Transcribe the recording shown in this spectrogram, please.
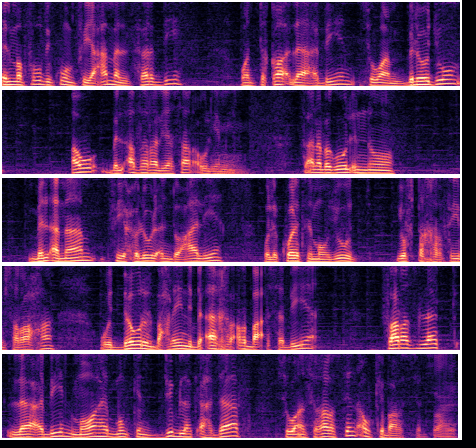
المفروض يكون في عمل فردي وانتقاء لاعبين سواء بالهجوم أو بالاظهره اليسار أو اليمين. فأنا بقول إنه من الأمام في حلول عنده عالية والكواليتي الموجود يفتخر فيه بصراحة والدوري البحريني بآخر أربع أسابيع فرز لك لاعبين مواهب ممكن تجيب لك أهداف سواء صغار السن أو كبار السن. صحيح.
